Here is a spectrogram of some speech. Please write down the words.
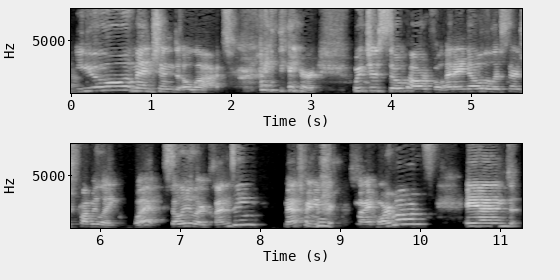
Yeah. You mentioned a lot right there, which is so powerful. And I know the listeners probably like, what? Cellular cleansing? Match my nutrition my hormones? And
